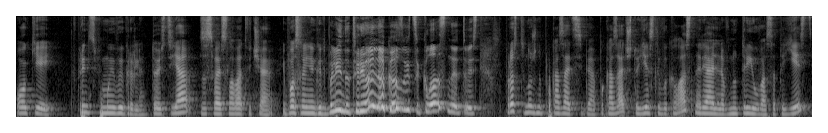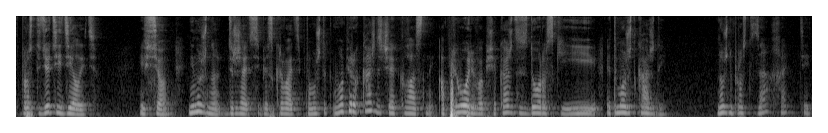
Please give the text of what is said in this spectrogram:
окей В принципе, мы и выиграли. То есть я за свои слова отвечаю. И после они говорят, блин, это реально оказывается классная. То есть просто нужно показать себя, показать, что если вы классная, реально внутри у вас это есть, просто идете и делаете. И все. Не нужно держать себе, скрывать, потому что, ну, во-первых, каждый человек классный, априори вообще, каждый здоровский, и это может каждый. Нужно просто захотеть.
